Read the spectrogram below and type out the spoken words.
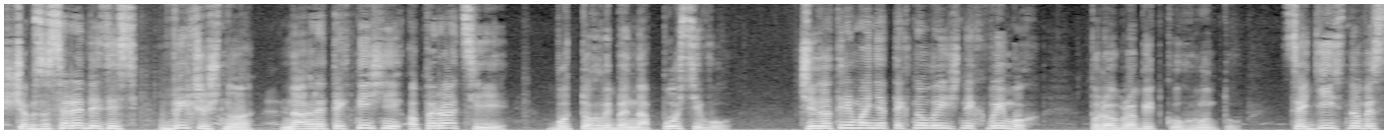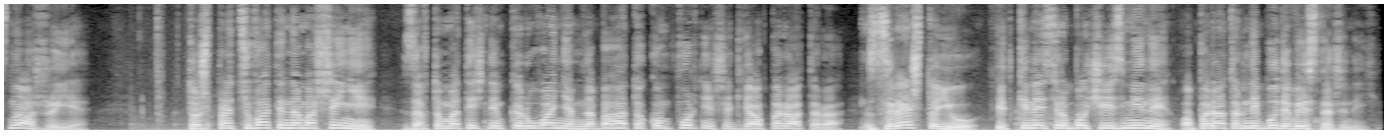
щоб зосередитись виключно на агротехнічній операції, будь то глибина посіву чи дотримання технологічних вимог про обробітку ґрунту, це дійсно виснажує. Тож працювати на машині з автоматичним керуванням набагато комфортніше для оператора. Зрештою, під кінець робочої зміни оператор не буде виснажений.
